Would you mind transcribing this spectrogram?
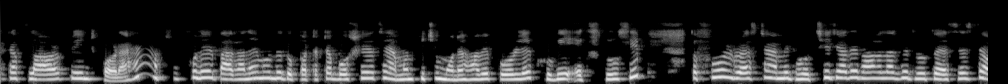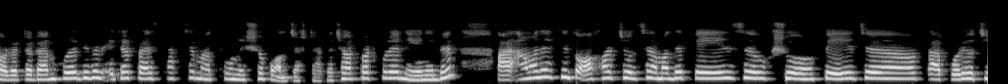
একটা ফ্লাওয়ার প্রিন্ট করা হ্যাঁ? ফুলের বাগানের মধ্যে দোপাট্টাটা বসে আছে, এমন কিছু মনে হবে পড়লে খুবই এক্সক্লুসিভ তো ফুল ড্রেসটা আমি ধরছি, যাদের ভালো লাগবে দ্রুত এসএস দিয়ে অর্ডারটা ডান করে দিবেন। এটার প্রাইস থাকছে মাত্র উনিশশো পঞ্চাশ টাকা। ছটপট করে নিয়ে নেবেন। আর আমাদের কিন্তু অফার চলছে আমাদের পেজ পেজ তারপরে হচ্ছে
